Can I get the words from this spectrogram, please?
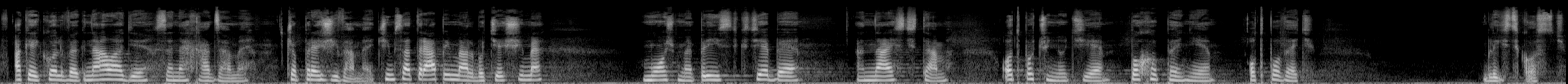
v akejkoľvek nálade sa nachádzame, čo prežívame, čím sa trápime alebo tešíme, môžeme prísť k Tebe a nájsť tam odpočinutie, pochopenie, odpoveď, blízkosť.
